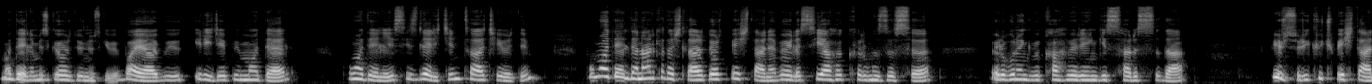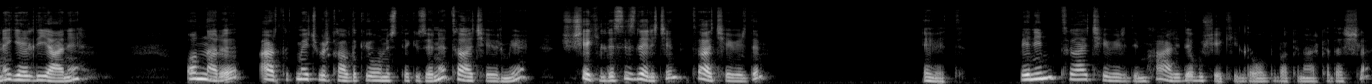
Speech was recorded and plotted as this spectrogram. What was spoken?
Modelimiz gördüğünüz gibi bayağı büyük irice bir model. Bu modeli sizler için tığa çevirdim. Bu modelden arkadaşlar 4-5 tane böyle siyahı kırmızısı böyle bunun gibi kahverengi sarısı da bir sürü 2-3-5 tane geldi yani. Onları artık mecbur kaldık yoğun istek üzerine tığa çevirmeye. Şu şekilde sizler için tığa çevirdim. Evet. Benim tığa çevirdiğim hali de bu şekilde oldu bakın arkadaşlar.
